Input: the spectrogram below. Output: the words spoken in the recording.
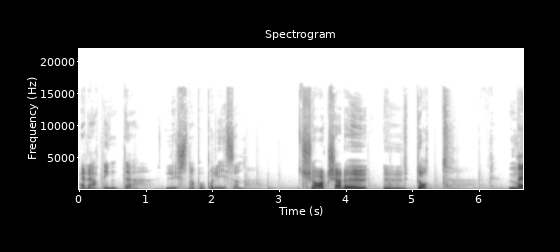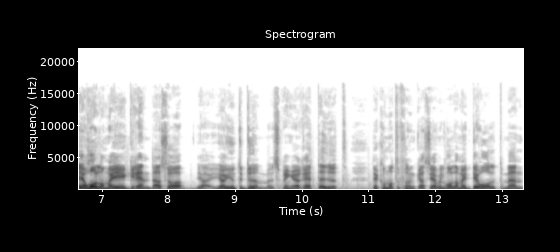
Är det att inte lyssna på polisen? Chargear du utåt? Mot... Nej, jag håller mig i gränd alltså. Jag, jag är ju inte dum. Springer jag rätt ut, det kommer inte funka. Så jag vill hålla mig dolt men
